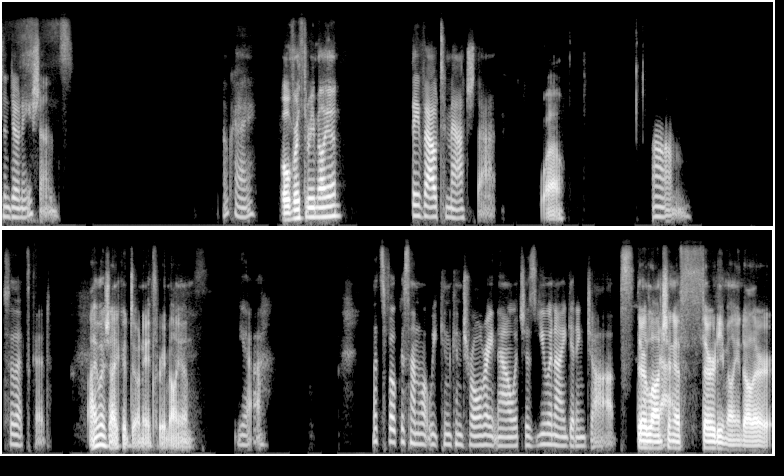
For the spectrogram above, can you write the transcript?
in donations. Okay. Over three million. They vowed to match that. Wow. Um, so that's good. I wish I could donate three million. Yeah. Let's focus on what we can control right now, which is you and I getting jobs. They're about launching that? a thirty million dollar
